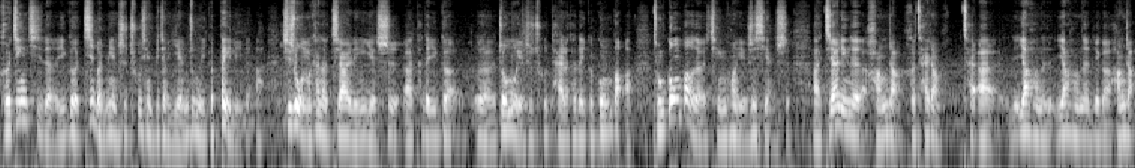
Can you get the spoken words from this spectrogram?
和经济的一个基本面是出现比较严重的一个背离的啊。其实我们看到 G 二零也是啊，它的一个呃周末也是出台了它的一个公报啊。从公报的情况也是显示啊，G 二零的行长和财长财呃央行的央行的这个行长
